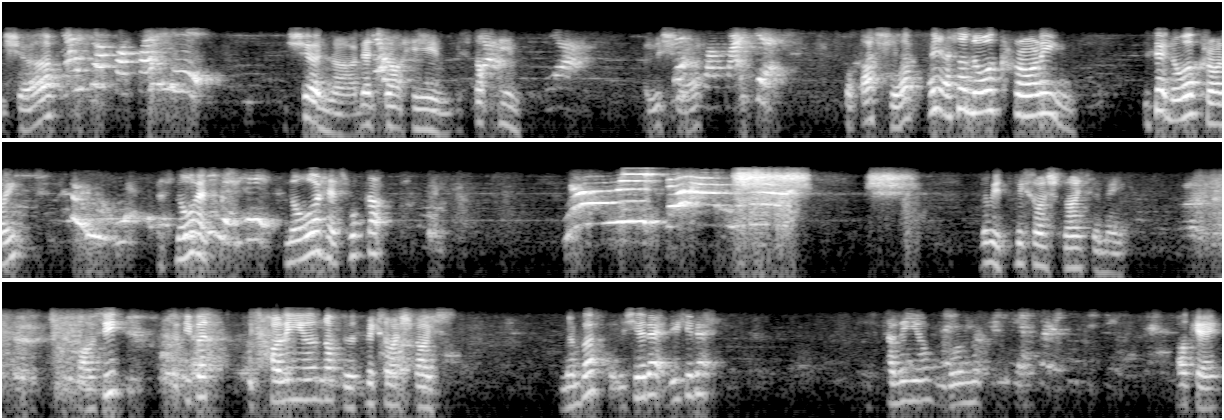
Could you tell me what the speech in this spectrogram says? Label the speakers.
Speaker 1: You sure? You sure? No, that's not him. It's not him. Are you sure? Papa sure? Hey, I saw Noah crawling. Is that Noah crawling? As Noah has Noah has woke up. Don't make so much noise to me. Oh, see? The people is calling you not to make so much noise. Remember? Did you hear that? Did you hear that? It's telling you. Okay.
